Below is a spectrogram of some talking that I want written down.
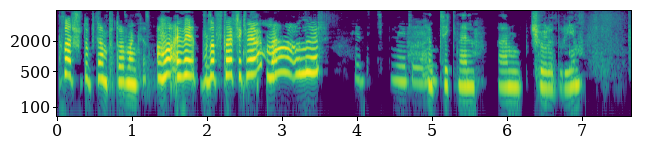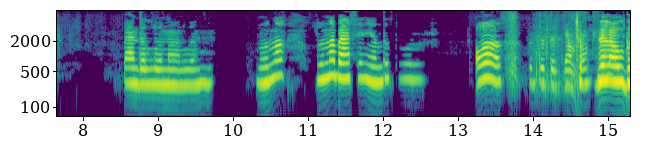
Kızlar şurada bir tane fotoğraf makinesi. Aha evet burada fotoğraf çekinelim mi? Aa olur. Hadi çıkmayalım. Hadi çekinelim. Ben şöyle durayım. Ben de Luna Luna. Luna, Luna ben senin yanında dur. Aa, burada duracağım. Çok güzel oldu.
